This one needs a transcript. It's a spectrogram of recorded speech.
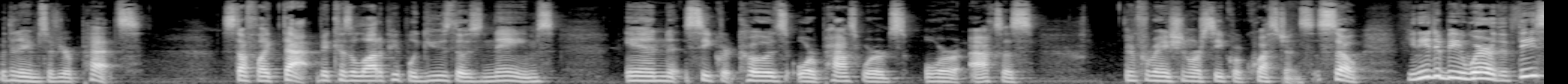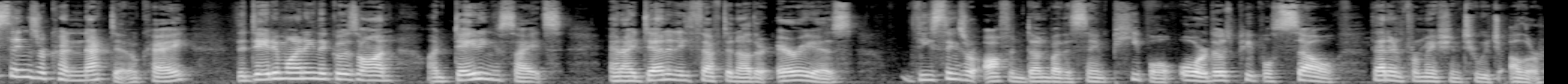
or the names of your pets. Stuff like that because a lot of people use those names in secret codes or passwords or access information or secret questions. So you need to be aware that these things are connected, okay? The data mining that goes on on dating sites and identity theft in other areas, these things are often done by the same people, or those people sell that information to each other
